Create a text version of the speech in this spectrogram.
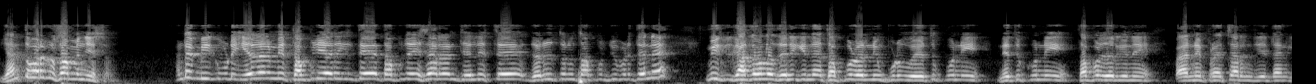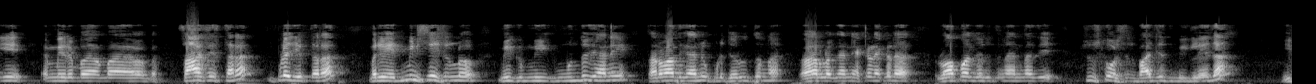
ఎంతవరకు సమంజసం? అంటే మీకు ఇప్పుడు ఏదైనా మీరు తప్పు జరిగితే తప్పు చేశారని చెల్లిస్తే జరుగుతున్న తప్పు చూపెడితేనే మీకు గతంలో జరిగిన తప్పులన్నీ ఇప్పుడు వెతుక్కుని నెతుక్కుని తప్పులు జరిగినాయి అన్ని ప్రచారం చేయడానికి మీరు సాహసిస్తారా? ఇప్పుడే చెప్తారా? మరి అడ్మినిస్ట్రేషన్లో మీకు మీకు ముందు కానీ తర్వాత కానీ ఇప్పుడు జరుగుతున్న వ్యవహారంలో కానీ ఎక్కడెక్కడ లోపాలు జరుగుతున్నాయి అన్నది చూసుకోవాల్సిన బాధ్యత మీకు లేదా? ఈ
